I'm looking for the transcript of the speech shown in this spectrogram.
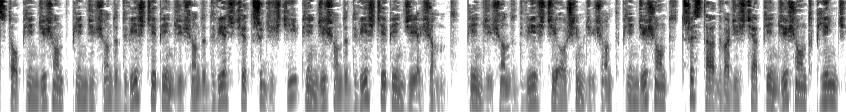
120 50 150 50 250 230 50 250 50 280 50 320 55 155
